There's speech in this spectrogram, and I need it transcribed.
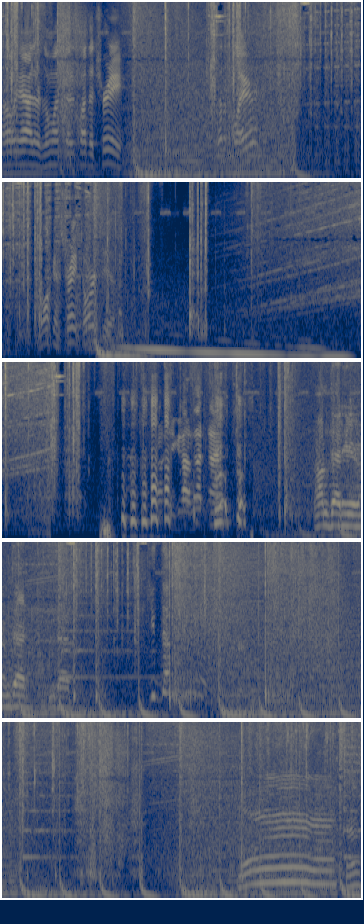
Oh yeah, there's one there by the tree. Is that a player? They're walking straight towards you. Oh, you got that time. I'm dead here. I'm dead. I'm dead. Get that. Yeah. Son.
